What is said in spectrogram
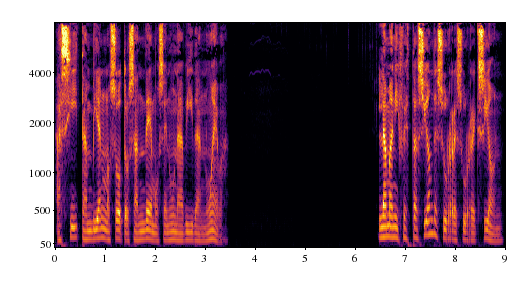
así también nosotros andemos en una vida nueva. La manifestación de su resurrección,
